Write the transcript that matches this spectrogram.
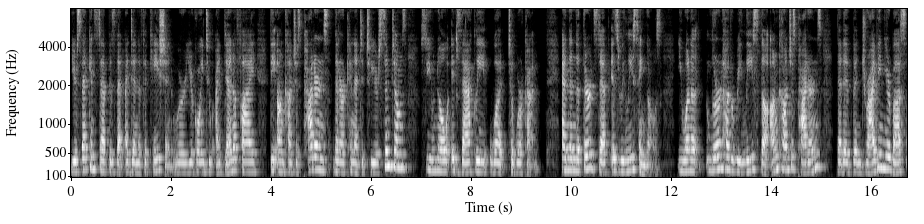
Your second step is that identification, where you're going to identify the unconscious patterns that are connected to your symptoms so you know exactly what to work on. And then the third step is releasing those. You want to learn how to release the unconscious patterns that have been driving your bus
